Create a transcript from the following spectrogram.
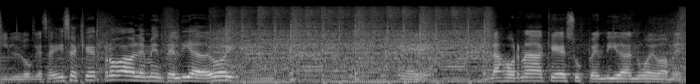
Y lo que se dice es que probablemente el día de hoy eh, la jornada quede suspendida nuevamente.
